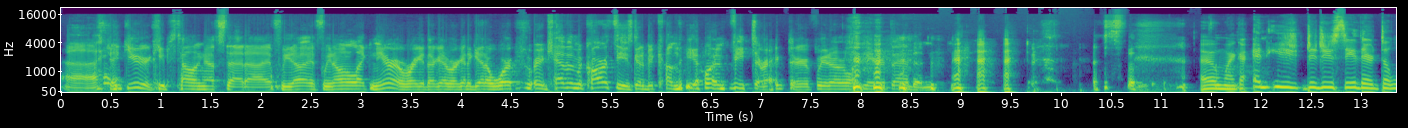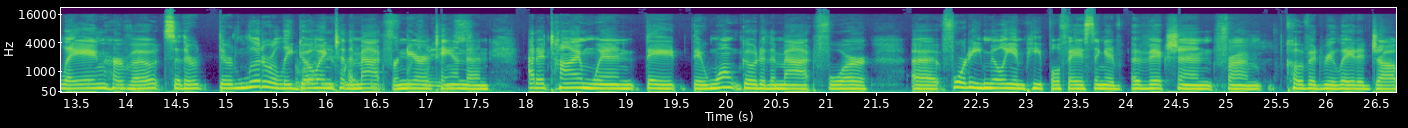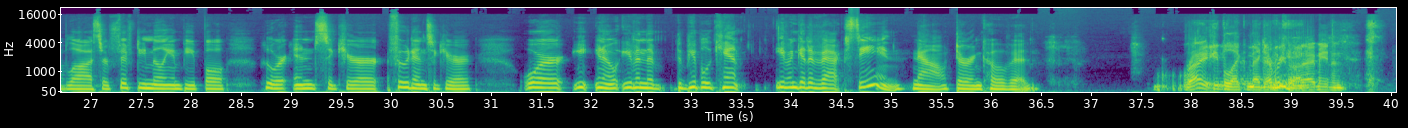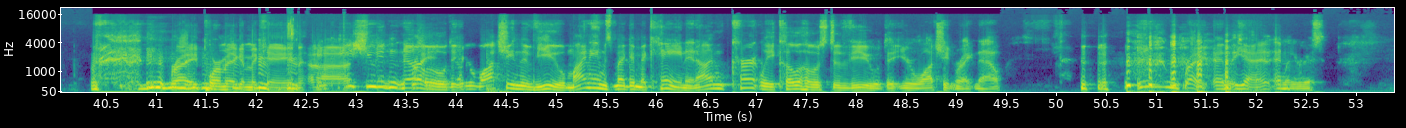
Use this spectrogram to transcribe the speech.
Uh, Uygur keeps telling us that uh, if we don't if we don't like Neera, we're gonna, we're going to get a work. Kevin McCarthy is going to become the OMB director if we don't like Neera Tanden. oh my god! And you, did you see they're delaying her vote? So they're they're literally going right, to the mat for Neera Tanden at a time when they they won't go to the mat for uh, 40 million people facing ev- eviction from COVID related job loss, or 50 million people who are insecure, food insecure, or you know even the the people who can't even get a vaccine now during COVID. Right, people like Meghan Everybody. McCain. I mean. right, poor Meghan McCain. Uh, In case you didn't know right. that you're watching The View, my name is Meghan McCain, and I'm currently co-host of The View that you're watching right now. right, and yeah, and, hilarious.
